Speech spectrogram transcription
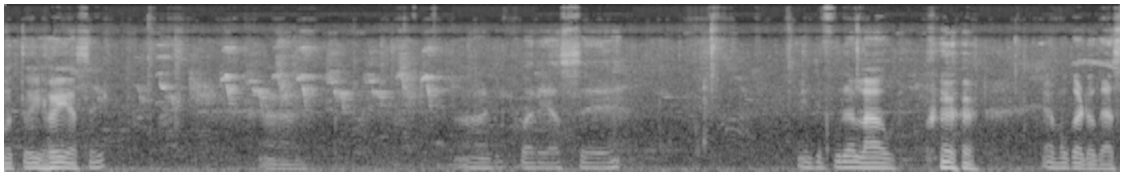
মতোই হয়ে আছে। আর পরে আছে, এই যে পুরা লাউ অ্যাভোকাডো গাছ।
